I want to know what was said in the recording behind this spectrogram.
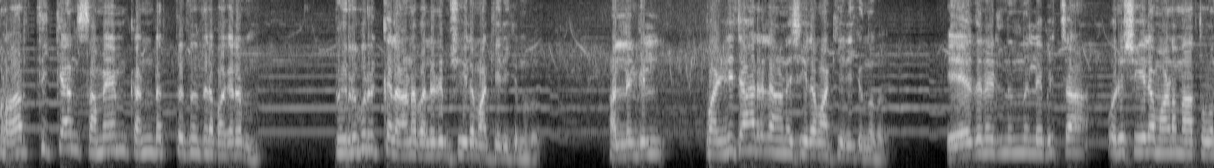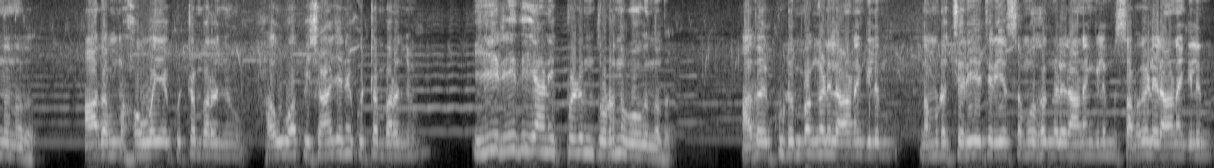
പ്രാർത്ഥിക്കാൻ സമയം കണ്ടെത്തുന്നതിന് പകരം പിറുപിറുക്കലാണ് പലരും ശീലമാക്കിയിരിക്കുന്നത്. അല്ലെങ്കിൽ പഴിചാരലാണ് ശീലമാക്കിയിരിക്കുന്നത്. ഏതനിൽ നിന്ന് ലഭിച്ച ഒരു ശീലമാണെന്നാ തോന്നുന്നത്. ആദം ഹൗവയെ കുറ്റം പറഞ്ഞു ഹൗവ പിശാചിനെ കുറ്റം പറഞ്ഞു. ഈ രീതിയാണ് ഇപ്പോഴും തുടർന്നു പോകുന്നത്. അത് കുടുംബങ്ങളിലാണെങ്കിലും നമ്മുടെ ചെറിയ ചെറിയ സമൂഹങ്ങളിലാണെങ്കിലും സഭകളിലാണെങ്കിലും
